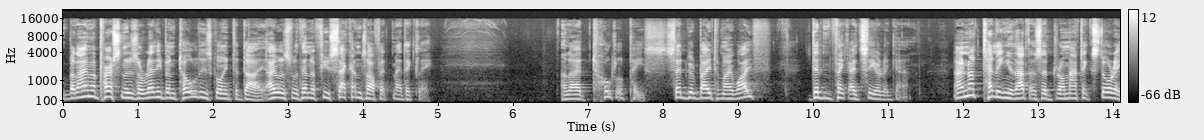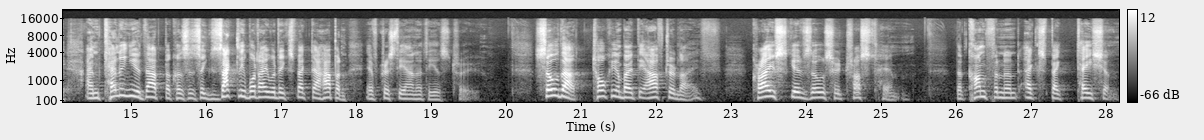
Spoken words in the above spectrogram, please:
But I'm a person who's already been told he's going to die. I was within a few seconds of it medically. And I had total peace. Said goodbye to my wife, didn't think I'd see her again. I'm not telling you that as a dramatic story. I'm telling you that because it's exactly what I would expect to happen if Christianity is true. So that, talking about the afterlife, Christ gives those who trust him the confident expectation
